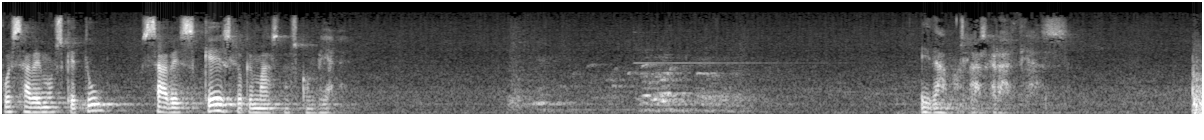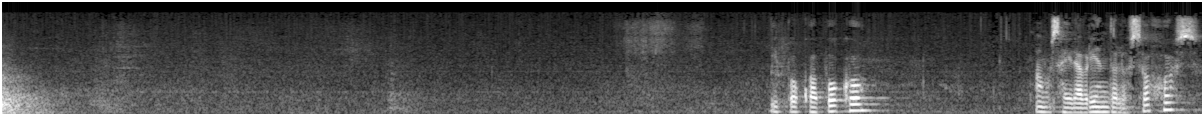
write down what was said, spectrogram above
pues sabemos que tú sabes qué es lo que más nos conviene. y las gracias. Y poco a poco vamos a ir abriendo los ojos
